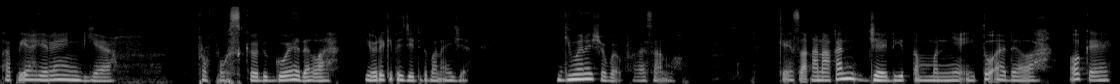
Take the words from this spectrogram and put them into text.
tapi akhirnya yang dia propose ke gue adalah, "Ya udah kita jadi teman aja." Gimana coba perasaan lo? Kayak seakan-akan jadi temennya itu adalah, oke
